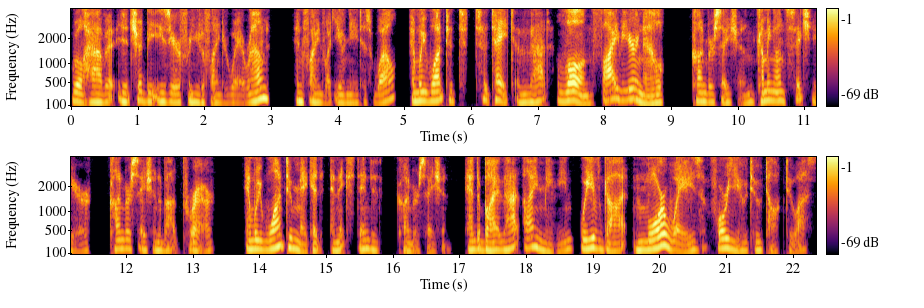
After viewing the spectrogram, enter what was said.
We'll have it, it should be easier for you to find your way around and find what you need as well. And we want to, t- to take that long five year now conversation, coming on six year conversation about prayer. And we want to make it an extended conversation. And by that, I mean we've got more ways for you to talk to us.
